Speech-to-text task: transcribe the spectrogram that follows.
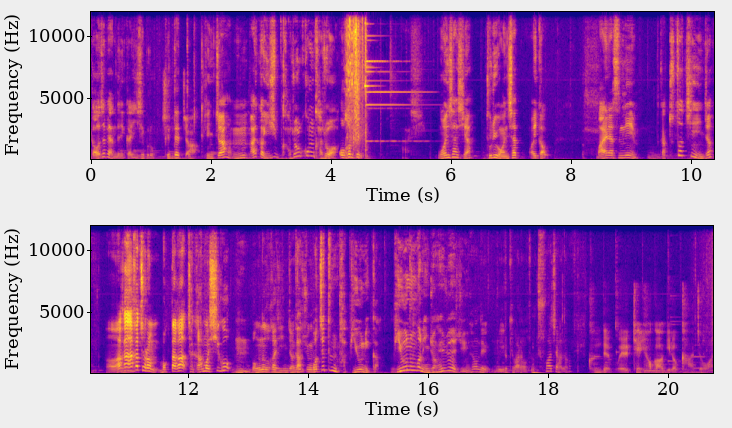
그러니까 어차피 안 되니까 20으로. 그때 진짜. 진짜? 음. 아 그러니까 20 가져올 거면 가져와. 어 갑자기 아씨. 원샷이야? 둘이 원샷? 어 그러니까 마이너스님. 그러니까 투터치는 인정? 어, 아까 아까처럼 먹다가 잠깐 한번 쉬고 응. 먹는 것까지 인정해 그러니까. 어쨌든 다 비우니까. 비우는 건 인정해줘야지. 형 근데 우리 이렇게 말하면 좀 추하지 않아? 근데 왜 이렇게 혀각이로 가져왔?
